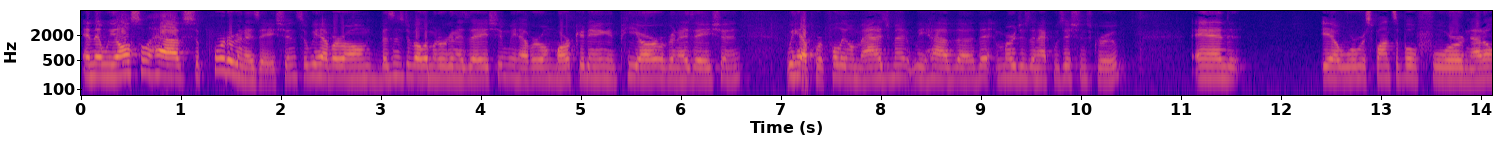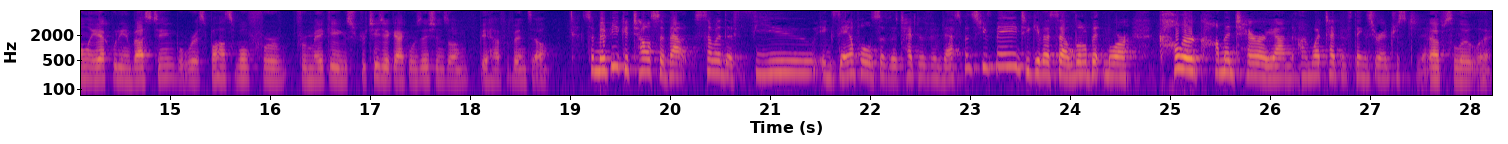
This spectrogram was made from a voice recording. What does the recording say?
And then we also have support organizations. So we have our own business development organization, we have our own marketing and PR organization, we have portfolio management, we have the, the mergers and acquisitions group. And you know, we're responsible for not only equity investing, but we're responsible for, for making strategic acquisitions on behalf of Intel. So maybe you could tell us about some of the few examples of the type of investments you've made to give us a little bit more color commentary on, on what type of things you're interested in. Absolutely.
